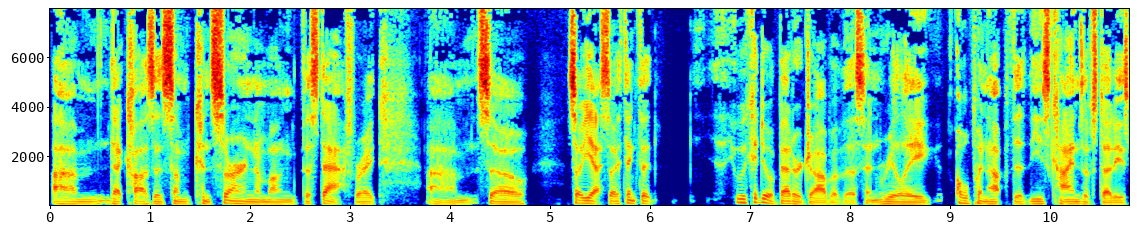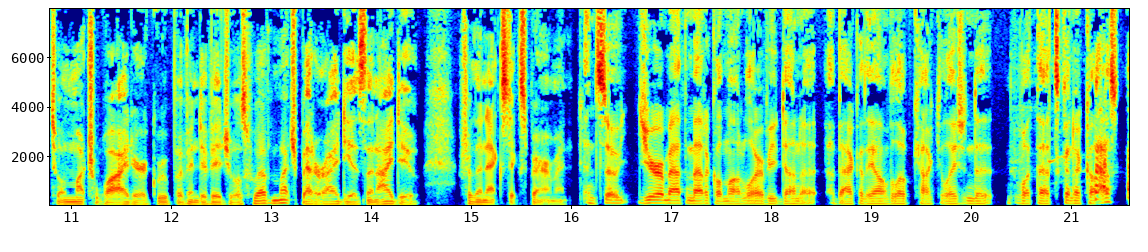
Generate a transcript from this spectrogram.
Um, that causes some concern among the staff, right? Um, so, so yeah, so I think that we could do a better job of this and really open up the, these kinds of studies to a much wider group of individuals who have much better ideas than I do for the next experiment. And so you're a mathematical modeler. Have you done a, a back of the envelope calculation to what that's going to cost?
